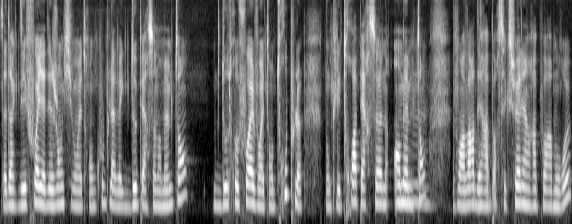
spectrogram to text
C'est-à-dire que des fois, il y a des gens qui vont être en couple avec deux personnes en même temps, D'autres fois, elles vont être en trouble, donc les trois personnes en même temps mmh. vont avoir des rapports sexuels et un rapport amoureux.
